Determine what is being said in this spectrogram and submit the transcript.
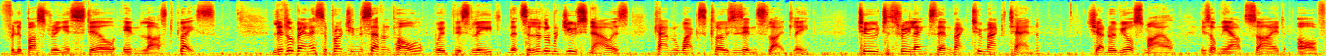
filibustering is still in last place. Little Venice approaching the seven pole with this lead that's a little reduced now as Candle Wax closes in slightly. Two to three lengths then back to Mac 10. Shadow of Your Smile is on the outside of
